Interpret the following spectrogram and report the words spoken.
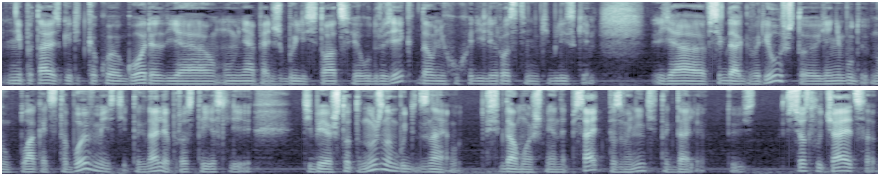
не пытаюсь говорить, какое горе, я, у меня опять же были ситуации у друзей, когда у них уходили родственники близкие, я всегда говорил, что я не буду ну, плакать с тобой вместе и так далее, просто если тебе что-то нужно будет, знаю, вот, всегда можешь мне написать, позвонить и так далее, то есть все случается,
